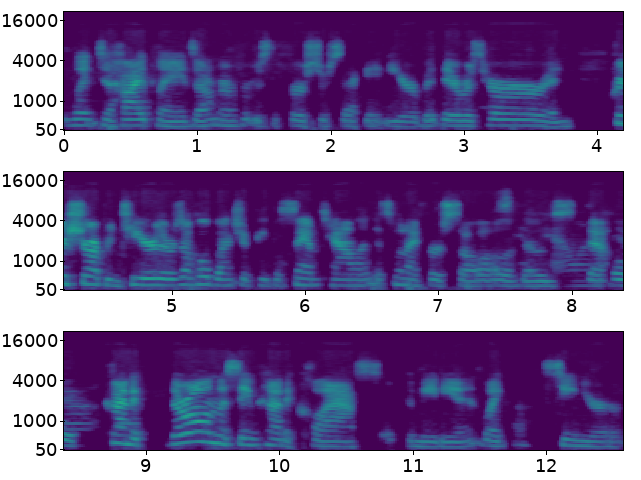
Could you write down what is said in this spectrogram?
went to High Plains. I don't remember if it was the first or second year, but there was her and Chris Charpentier. There was a whole bunch of people. Sam Tallent. That's when I first saw all of those. Tallent, that whole yeah. kind of. They're all in the same kind of class of comedian, like senior.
